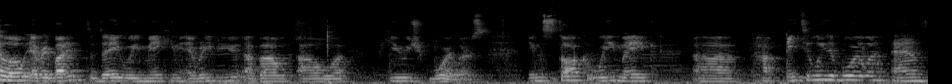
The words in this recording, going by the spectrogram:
Hello everybody, today we're making a review about our huge boilers. In stock we make uh, 80 liter boiler and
